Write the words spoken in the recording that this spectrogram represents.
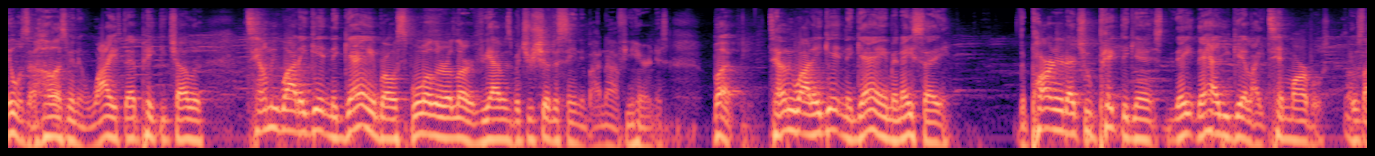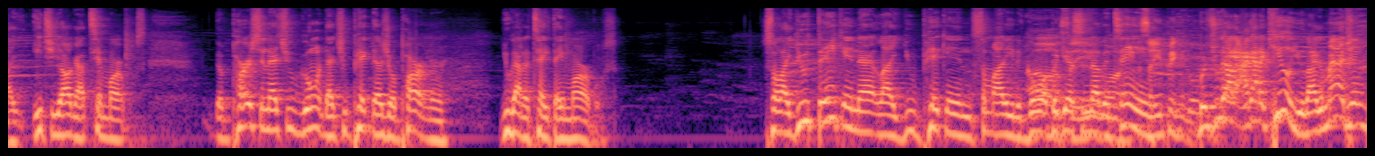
It was a husband and wife that picked each other. Tell me why they get in the game, bro. Spoiler alert if you haven't, but you should have seen it by now if you're hearing this. But tell me why they get in the game and they say the partner that you picked against, they they had you get like 10 marbles. It was like each of y'all got 10 marbles. The person that you going that you picked as your partner, you got to take their marbles. So like you thinking that like you picking somebody to go Oh, up against so another want- team, so you picking- but you got to I gotta kill you. Like imagine,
